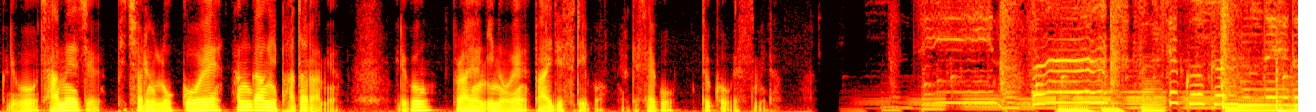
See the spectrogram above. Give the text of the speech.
그리고 자매즈 피처링 로꼬의 한강이 바다라면 그리고 브라이언 이노의 By This River 이렇게 세 곡 듣고 오겠습니다. 손을 잡고 걷는데도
